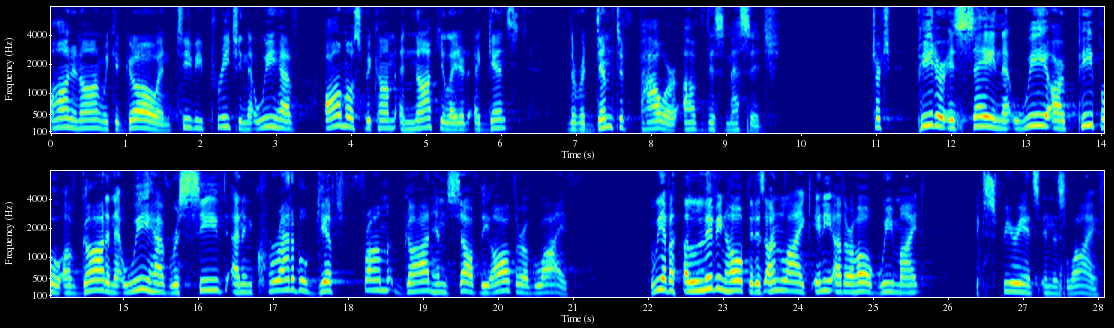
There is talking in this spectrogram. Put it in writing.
on and on we could go and TV preaching that we have almost become inoculated against the redemptive power of this message. Church, Peter is saying that we are people of God and that we have received an incredible gift from God Himself, the author of life. We have a, a, living hope that is unlike any other hope we might experience in this life.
